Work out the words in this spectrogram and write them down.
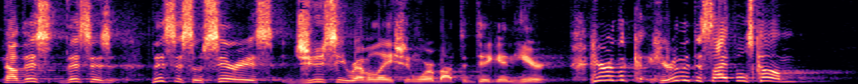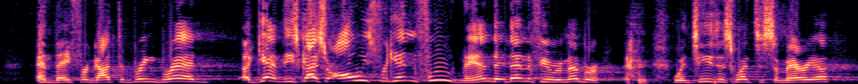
Now this this is this is some serious juicy revelation we're about to dig in here. Here the here the disciples come and they forgot to bring bread. Again, these guys are always forgetting food, man. Then if you remember when Jesus went to Samaria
